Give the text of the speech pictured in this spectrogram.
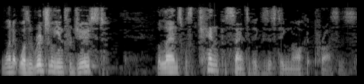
When it was originally introduced, the lens was 10% of existing market prices.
